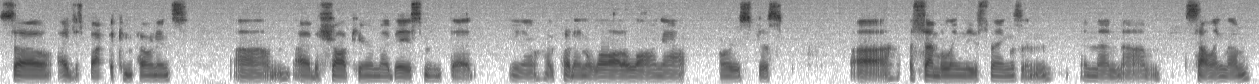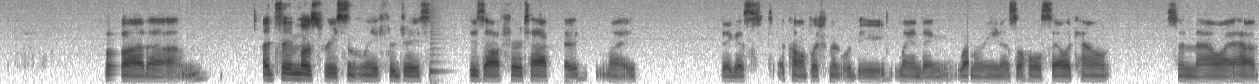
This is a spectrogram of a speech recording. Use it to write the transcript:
So I just buy the components. Um, I have a shop here in my basement that you know I've put in a lot of long hours just uh, assembling these things and and then um, selling them. But um, I'd say most recently for JC's offshore attack, my biggest accomplishment would be landing West Marine as a wholesale account. So now I have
